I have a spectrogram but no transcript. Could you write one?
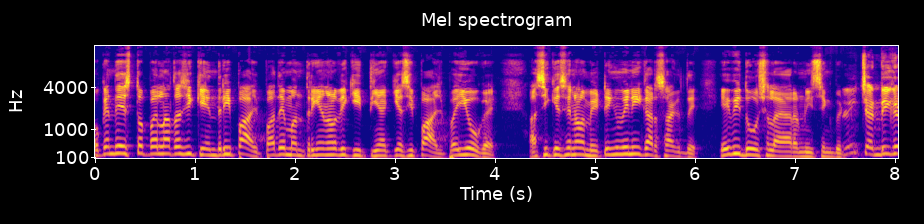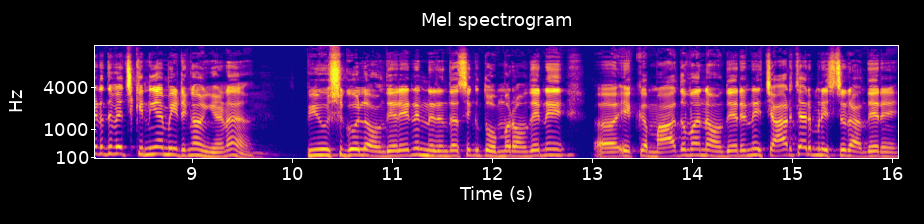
ਉਹ ਕਹਿੰਦੇ ਇਸ ਤੋਂ ਪਹਿਲਾਂ ਤਾਂ ਅਸੀਂ ਕੇਂਦਰੀ ਭਾਜਪਾ ਦੇ ਮੰਤਰੀਆਂ ਨਾਲ ਵੀ ਕੀਤੀਆਂ ਕਿ ਅਸੀਂ ਭਾਜਪਾ ਹੀ ਹੋ ਗਏ। ਅਸੀਂ ਕਿਸੇ ਨਾਲ ਮੀਟਿੰਗ ਵੀ ਨਹੀਂ ਕਰ ਸਕਦੇ। ਇਹ ਵੀ ਦੋਸ਼ ਲਾਇਆ ਰਮਨੀਤ ਸਿੰਘ ਬਿੱਟੂ। ਨਹੀਂ ਚੰਡੀਗੜ੍ਹ ਦੇ ਵਿੱਚ ਕਿੰਨੀਆਂ ਮੀਟਿੰਗਾਂ ਹੋਈਆਂ ਨਾ। ਪਿਊਸ਼ ਗੋਇਲ ਆਉਂਦੇ ਰਹੇ ਨੇ ਨਰਿੰਦਰ ਸਿੰਘ ਤੋਮਰ ਆਉਂਦੇ ਨੇ ਇੱਕ ਮਾਧਵਨ ਆਉਂਦੇ ਰਹੇ ਨੇ ਚਾਰ ਚਾਰ ਮਿਨਿਸਟਰ ਆਉਂਦੇ ਰਹੇ।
